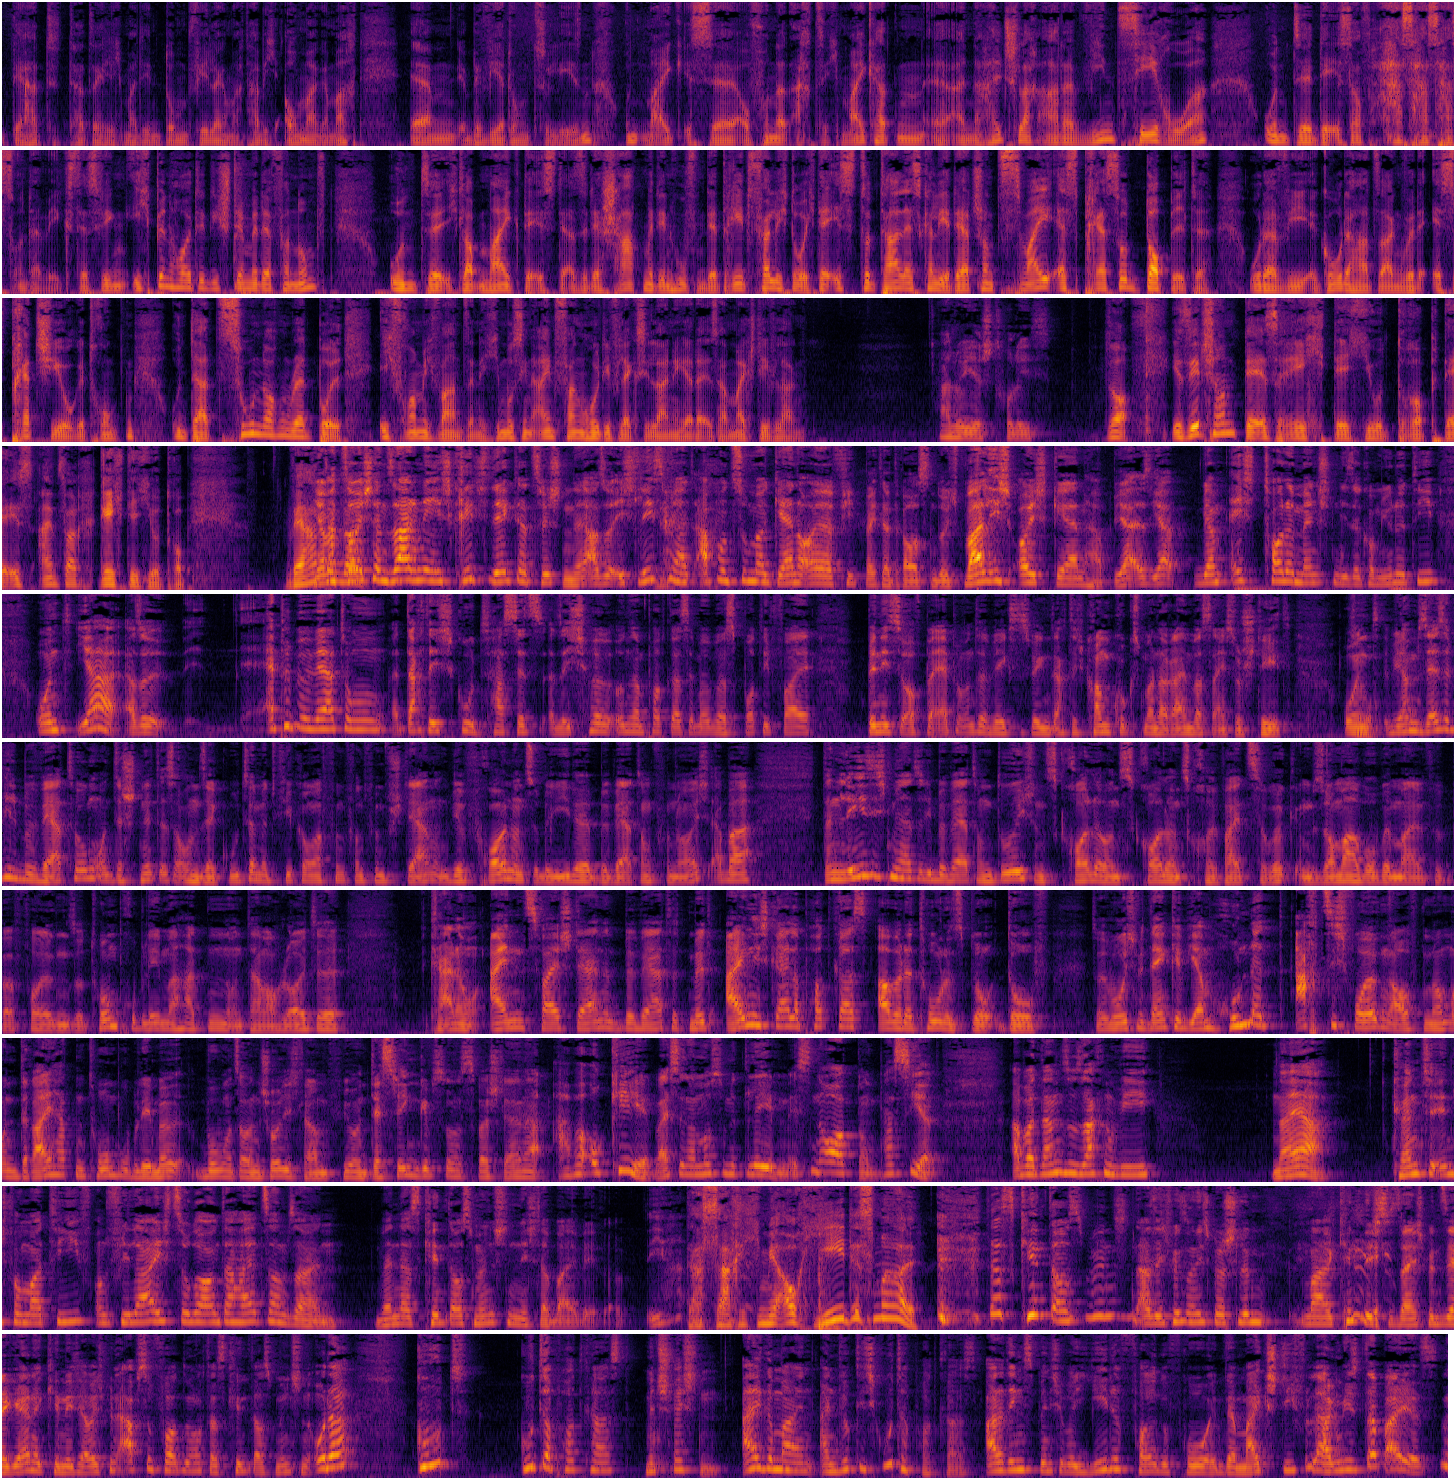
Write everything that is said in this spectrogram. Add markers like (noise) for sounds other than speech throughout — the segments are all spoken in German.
der hat tatsächlich mal den dummen Fehler gemacht, habe ich auch mal gemacht, ähm, Bewertungen zu lesen. Und Mike ist äh, auf 180. Mike hat ein, äh, eine Halsschlagader wie ein C-Rohr und äh, der ist auf Hass, Hass, Hass unterwegs. Deswegen, ich bin heute die Stimme der Vernunft und äh, ich glaube, Mike, der ist, also der schart mit den Hufen, der dreht völlig durch, der ist total eskaliert. Der hat schon zwei Espresso Doppelte oder wie Godehard sagen würde, Espresso getrunken und dazu noch ein Red Bull. Ich freue mich wahnsinnig. Ich muss ihn einfangen, holt die Flexileine her, da ist er, Mike Stieflagen. Hallo ihr Strullis. So, ihr seht schon, der ist richtig drupp. Der ist einfach richtig drupp. Wer hat ja, was soll ich denn sagen? Nee, ich kriege direkt dazwischen. Ne? Also ich lese mir halt ab und zu mal gerne euer Feedback da draußen durch, weil ich euch gern hab. Ja, also, ja, wir haben echt tolle Menschen in dieser Community und ja, also Apple-Bewertungen dachte ich, gut, hast jetzt, also ich höre unseren Podcast immer über Spotify, bin nicht so oft bei Apple unterwegs, deswegen dachte ich, komm, guck's mal da rein, was eigentlich so steht. Und so. wir haben sehr, sehr viele Bewertungen und der Schnitt ist auch ein sehr guter mit 4,5 von 5 Sternen und wir freuen uns über jede Bewertung von euch, aber dann lese ich mir also die Bewertung durch und scrolle und scrolle und scroll weit zurück im Sommer, wo wir mal bei Folgen so Tonprobleme hatten und da haben auch Leute, keine Ahnung, ein, zwei Sterne bewertet mit eigentlich geiler Podcast, aber der Ton ist doof. So, wo ich mir denke, wir haben 180 Folgen aufgenommen und drei hatten Tonprobleme, wo wir uns auch entschuldigt haben für und deswegen gibst du uns zwei Sterne. Aber okay, weißt du, dann musst du mit leben. Ist in Ordnung, passiert. Aber dann so Sachen wie, naja, könnte informativ und vielleicht sogar unterhaltsam sein wenn das Kind aus München nicht dabei wäre. Ja. Das sage ich mir auch jedes Mal. (laughs) Das Kind aus München. Also ich finde es auch nicht mehr schlimm, mal kindlich zu sein. Ich bin sehr gerne kindlich, aber ich bin ab sofort nur noch das Kind aus München. Oder gut, guter Podcast mit Schwächen. Allgemein ein wirklich guter Podcast. Allerdings bin ich über jede Folge froh, in der Mike Stiefelagen nicht dabei ist.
